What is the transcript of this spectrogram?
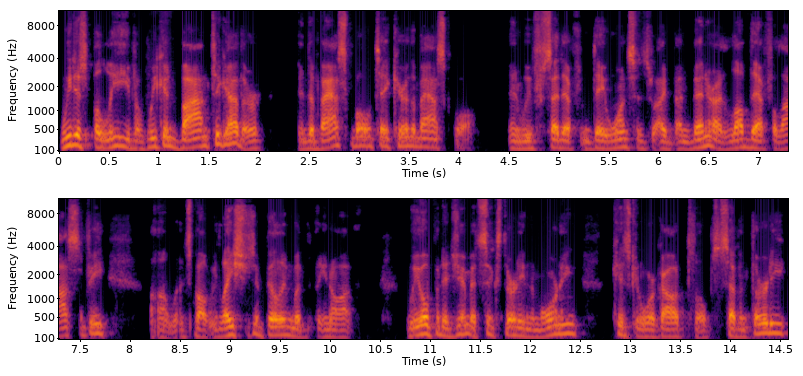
we just believe if we can bond together, and the basketball will take care of the basketball and we've said that from day one since I've been here. I love that philosophy. Um, it's about relationship building. But you know, we open a gym at six thirty in the morning. Kids can work out till seven thirty.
